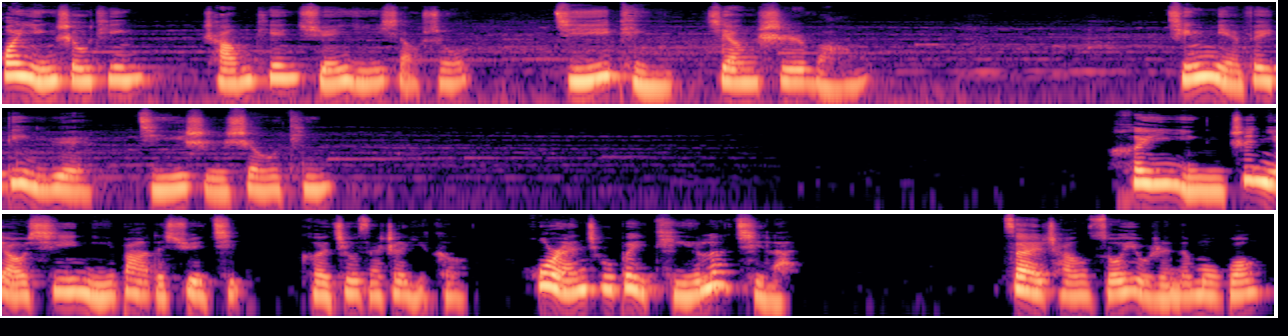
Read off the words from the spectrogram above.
欢迎收听长篇悬疑小说《极品僵尸王》，请免费订阅，及时收听。黑影正要吸泥巴的血气，可就在这一刻，忽然就被提了起来。在场所有人的目光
